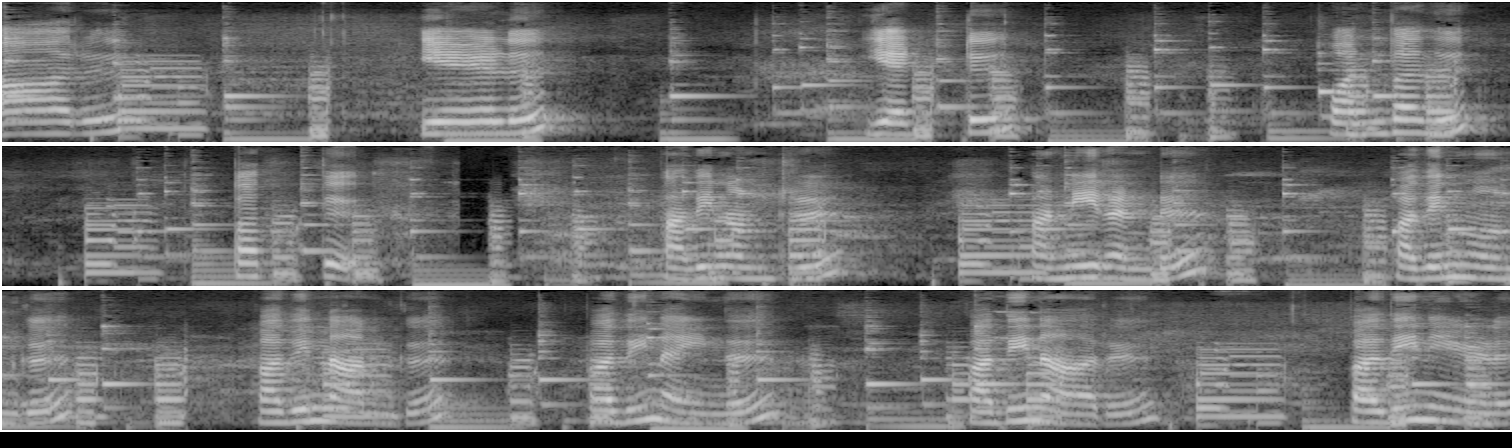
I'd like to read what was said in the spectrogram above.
ஆறு ஏழு எட்டு ஒன்பது பத்து. பதினொன்று பன்னிரண்டு பதிமூன்று பதினான்கு பதினைந்து பதினாறு பதினேழு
